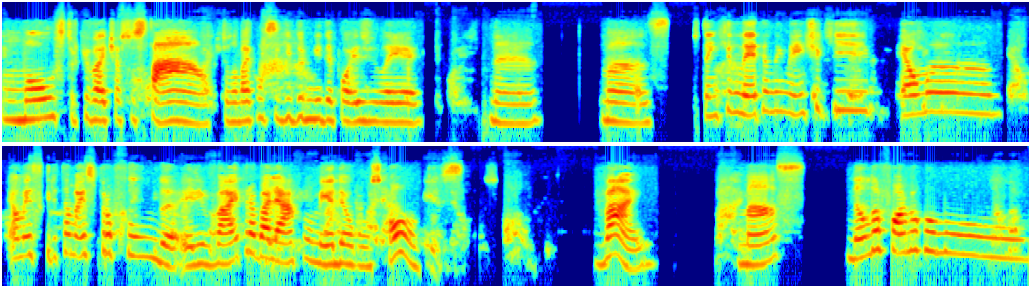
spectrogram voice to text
um monstro que vai te assustar, ou que tu não vai conseguir dormir depois de ler, né? Mas tu tem que ler tendo em mente que é uma, é uma escrita mais profunda. Ele vai trabalhar com medo em alguns pontos? Vai. Mas não da forma como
